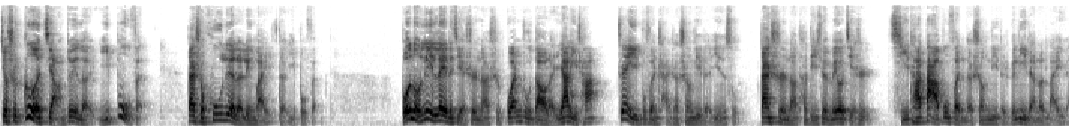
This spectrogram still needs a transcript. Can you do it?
就是各讲对了一部分，但是忽略了另外的一部分。伯努利类的解释呢是关注到了压力差这一部分产生升力的因素，但是呢，它的确没有解释其他大部分的升力的这个力量的来源，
